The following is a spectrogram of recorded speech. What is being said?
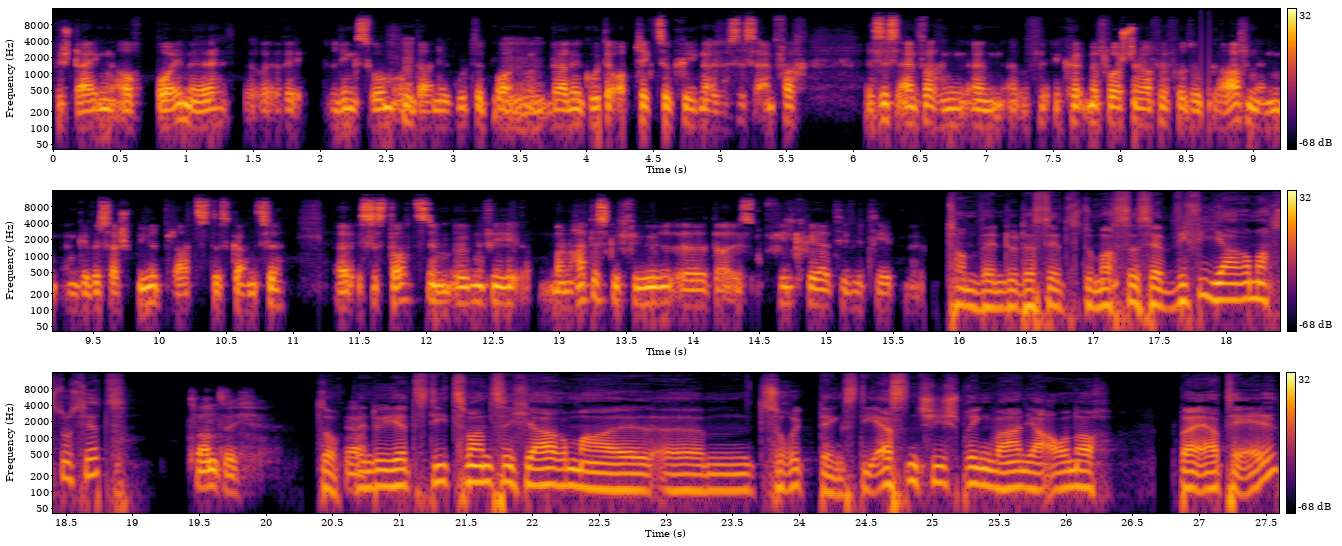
besteigen auch Bäume äh, linksrum, um hm. da eine gute, mhm. um da eine gute Optik zu kriegen. Also es ist einfach, es ist einfach ein, ein ich könnte mir vorstellen, auch für Fotografen ein, ein gewisser Spielplatz, das Ganze. Äh, es ist trotzdem irgendwie, man hat das Gefühl, äh, da ist viel Kreativität mit. Tom, wenn du das jetzt, du machst das ja, wie viele Jahre machst du es jetzt? 20. So, ja. wenn du jetzt die 20 Jahre mal ähm, zurückdenkst, die ersten Skispringen waren ja auch noch bei RTL.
